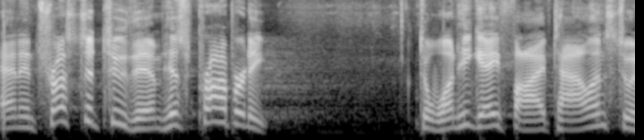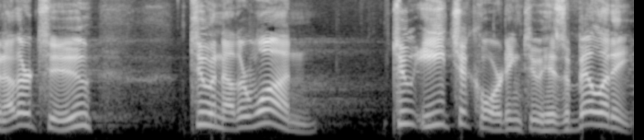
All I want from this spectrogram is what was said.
and entrusted to them his property. To one he gave five talents, to another two, to another one, to each according to his ability.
